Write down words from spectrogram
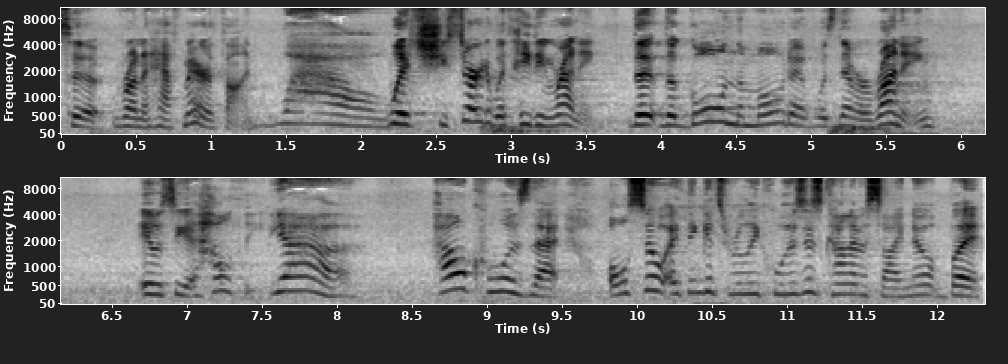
to run a half marathon, Wow. which she started with hating running. The the goal and the motive was never running. It was to get healthy. Yeah. How cool is that? Also, I think it's really cool. This is kind of a side note, but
